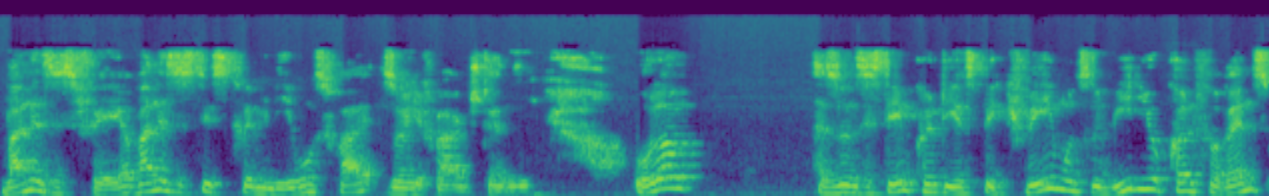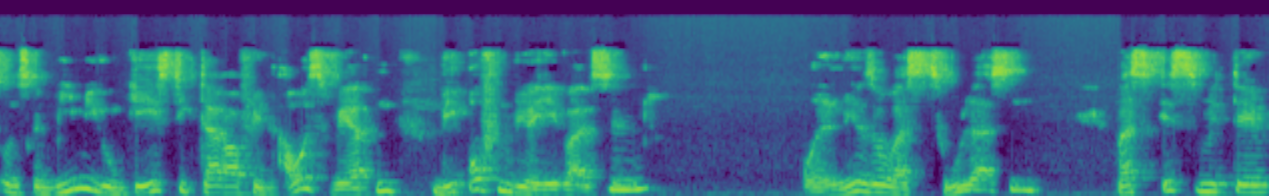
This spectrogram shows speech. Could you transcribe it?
Wann ist es fair? Wann ist es diskriminierungsfrei? Solche Fragen stellen sich. Oder also ein System könnte jetzt bequem unsere Videokonferenz, unsere Mimik und Gestik daraufhin auswerten, wie offen wir jeweils sind. Mhm. Wollen wir sowas zulassen? Was ist mit dem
